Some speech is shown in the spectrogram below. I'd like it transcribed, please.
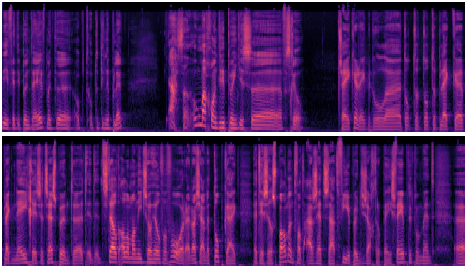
die 14 punten heeft met, op, op de tiende plek. Ja, staan ook maar gewoon drie puntjes eh, verschil. Zeker, ik bedoel, uh, tot, tot, tot de plek, uh, plek 9 is het 6 punten. Het, het, het, stelt allemaal niet zo heel veel voor. En als je aan de top kijkt, het is heel spannend. Want AZ staat vier puntjes achter op PSV op dit moment. Uh,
